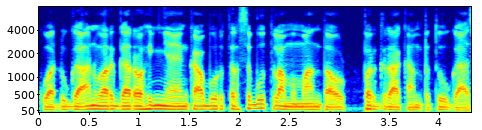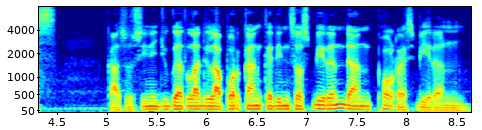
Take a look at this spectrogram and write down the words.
Kuat dugaan warga Rohingya yang kabur tersebut telah memantau pergerakan petugas. Kasus ini juga telah dilaporkan ke Dinsos Biren dan Polres Biren.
